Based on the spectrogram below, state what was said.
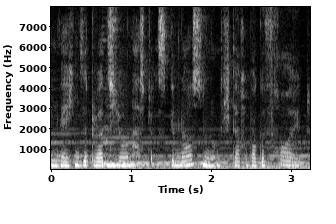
In welchen Situationen hast du es genossen und dich darüber gefreut?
